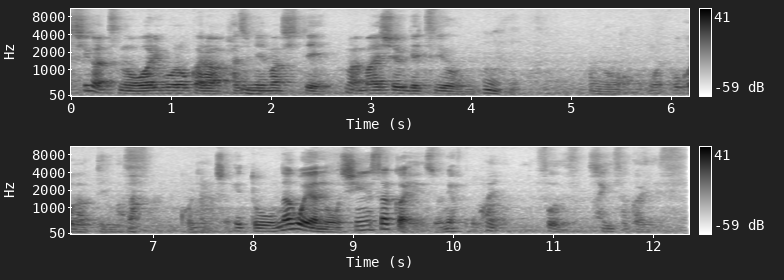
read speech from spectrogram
4月の終わり頃から始めまして、まあ毎週月曜にうん行っています。あわかりました。えっと、名古屋の審査会ですよね。はい。そうです。審査会です。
